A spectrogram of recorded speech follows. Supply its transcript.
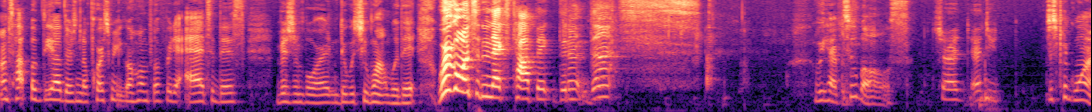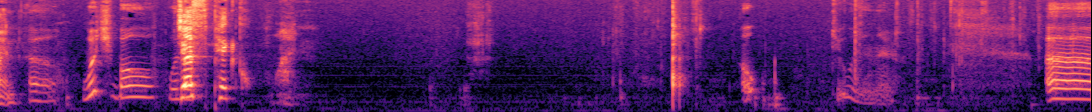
on top of the others. And of course, when you go home, feel free to add to this vision board and do what you want with it. We're going to the next topic. Dun-dun-dun. We have two bowls. Should I, I do? Just pick one. Uh, which bowl was it? Just pick one. Oh, two was in there. Uh,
